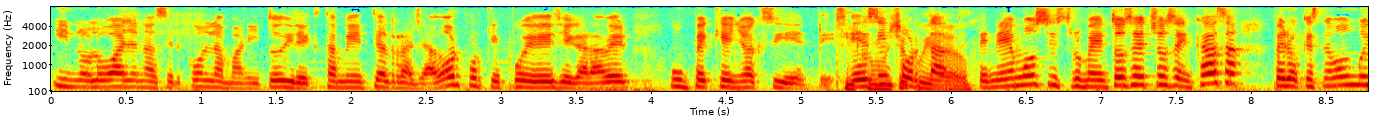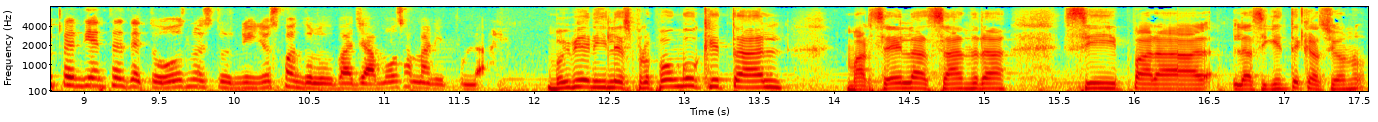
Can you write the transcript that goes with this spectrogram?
y no lo vayan a hacer con la manito directamente al rallador porque puede llegar a haber un pequeño accidente. Sí, es importante, cuidado. tenemos instrumentos hechos en casa, pero que estemos muy pendientes de todos nuestros niños cuando los vayamos a manipular. Muy bien, y les propongo qué tal, Marcela, Sandra, si para la siguiente canción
